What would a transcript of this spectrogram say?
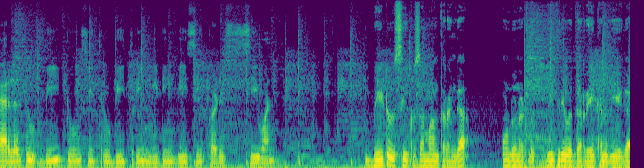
parallel to B2C through B3 meeting BC produce C1 B two సికు సమాంతరంగా ఉండునట్లు బీ త్రీ వద్ద రేఖను గీయగా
